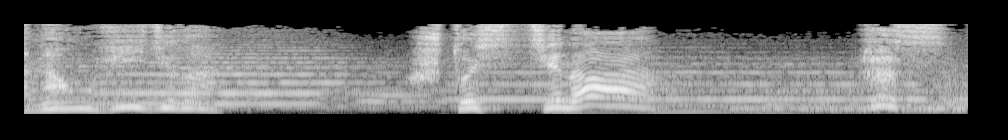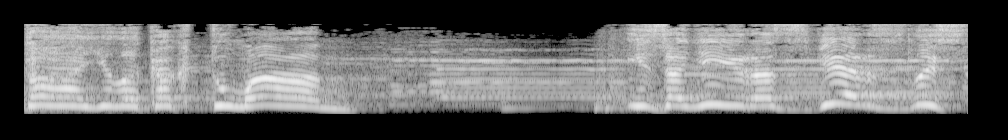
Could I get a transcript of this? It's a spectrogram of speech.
Она увидела, что стена растаяла, как туман, и за ней разверзлась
